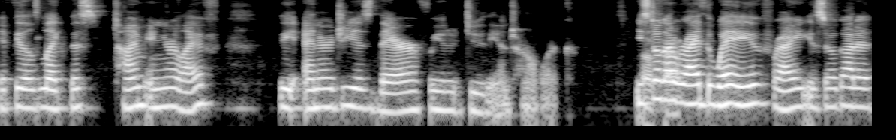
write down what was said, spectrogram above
It feels like this time in your life, the energy is there for you to do the internal work. You still got to ride the wave, right? You still got to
